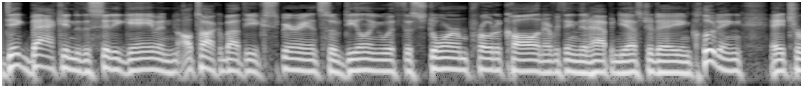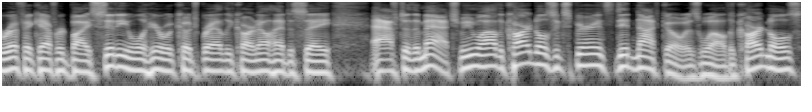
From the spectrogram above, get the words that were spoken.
dig back into the City game, and I'll talk about the experience of dealing with the storm protocol and everything that happened yesterday, including a terrific effort by City. And we'll hear what Coach Bradley Carnell had to say after the match. Meanwhile, the Cardinals' experience did not go as well. The Cardinals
